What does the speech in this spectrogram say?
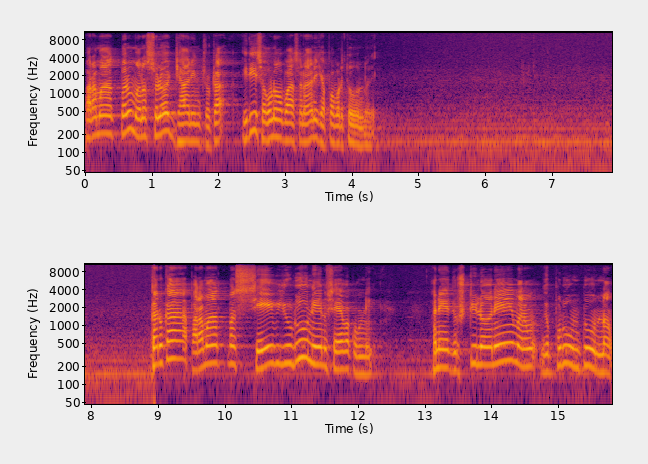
పరమాత్మను మనస్సులో ధ్యానించుట. ఇది సగుణోపాసన అని చెప్పబడుతూ ఉన్నది. కనుక పరమాత్మ సేవ్యుడు నేను సేవకుణ్ణి అనే దృష్టిలోనే మనం ఎప్పుడూ ఉంటూ ఉన్నాం.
